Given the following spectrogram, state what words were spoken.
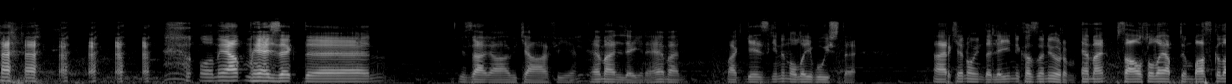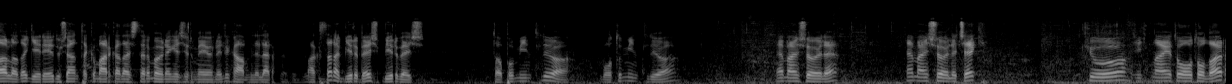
Onu yapmayacaktın. Güzel abi kafi. Hemen lane'e hemen. Bak gezginin olayı bu işte. Erken oyunda lane'i kazanıyorum. Hemen sağ sola yaptığım baskılarla da geriye düşen takım arkadaşlarımı öne geçirmeye yönelik hamleler. Baksana 1-5 1-5. Topu mintliyor. Botu mintliyor. Hemen şöyle. Hemen şöyle çek. Q, Ignite autolar.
